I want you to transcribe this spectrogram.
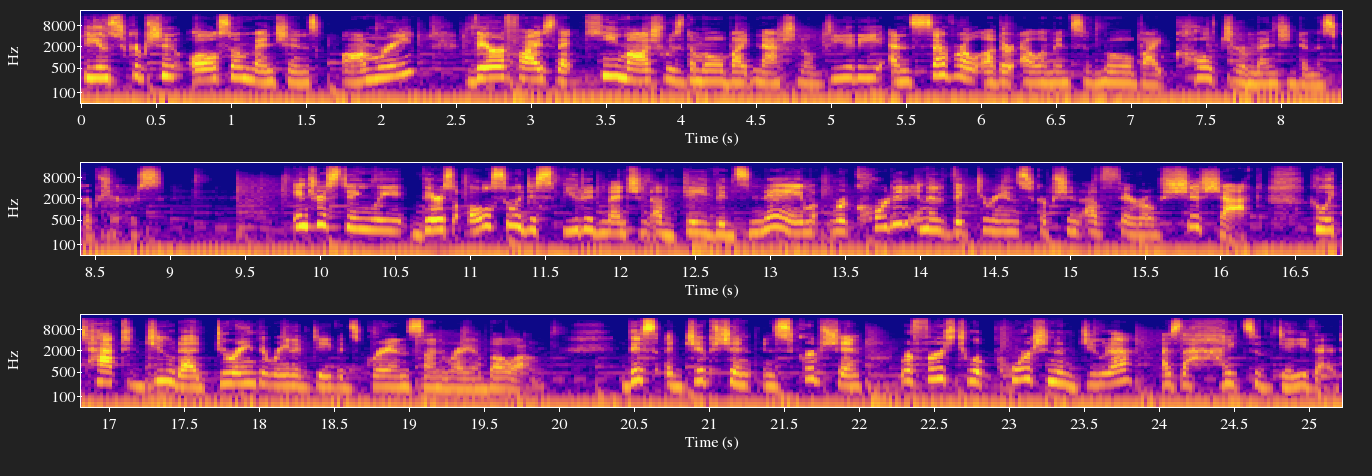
The inscription also mentions Omri, verifies that Chemosh was the Moabite national deity, and several other elements of Moabite culture mentioned in the scriptures. Interestingly, there's also a disputed mention of David's name recorded in a victory inscription of Pharaoh Shishak, who attacked Judah during the reign of David's grandson Rehoboam. This Egyptian inscription refers to a portion of Judah as the Heights of David.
